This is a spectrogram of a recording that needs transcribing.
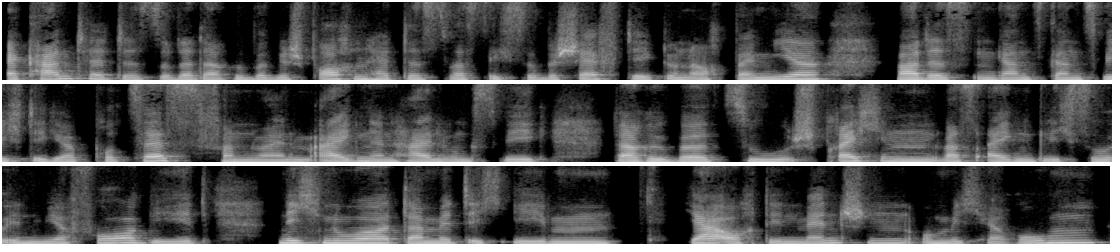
erkannt hättest oder darüber gesprochen hättest, was dich so beschäftigt. Und auch bei mir war das ein ganz, ganz wichtiger Prozess von meinem eigenen Heilungsweg, darüber zu sprechen, was eigentlich so in mir vorgeht. Nicht nur, damit ich eben ja auch den Menschen um mich herum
